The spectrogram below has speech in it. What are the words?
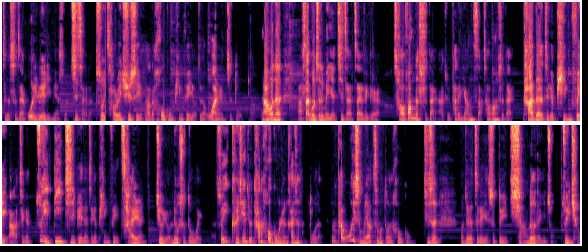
这个是在《魏略》里面所记载的，说曹睿去世以后，他的后宫嫔妃有这个万人之多啊。然后呢，啊，《三国志》里面也记载，在这个。曹芳的时代啊，就是他的养子啊。曹芳时代，他的这个嫔妃啊，这个最低级别的这个嫔妃才人就有六十多位，所以可见就是他的后宫人还是很多的。那么他为什么要这么多的后宫？其实我觉得这个也是对享乐的一种追求，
